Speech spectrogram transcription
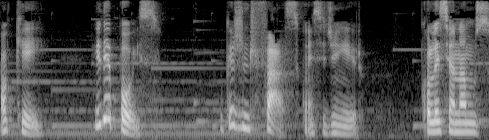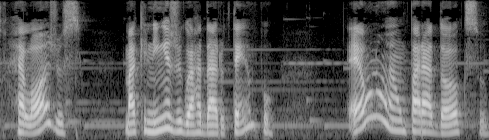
ok. E depois? O que a gente faz com esse dinheiro? Colecionamos relógios? Maquininhas de guardar o tempo? É ou não é um paradoxo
